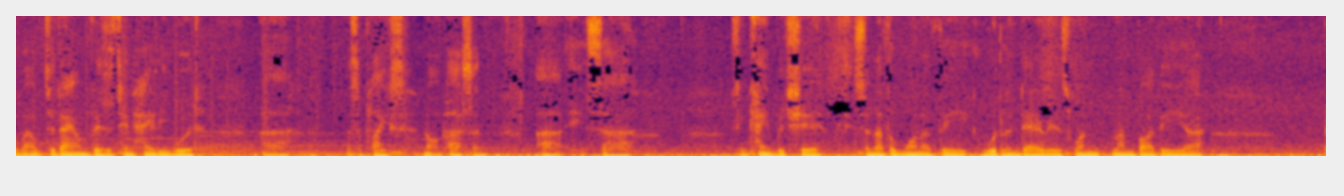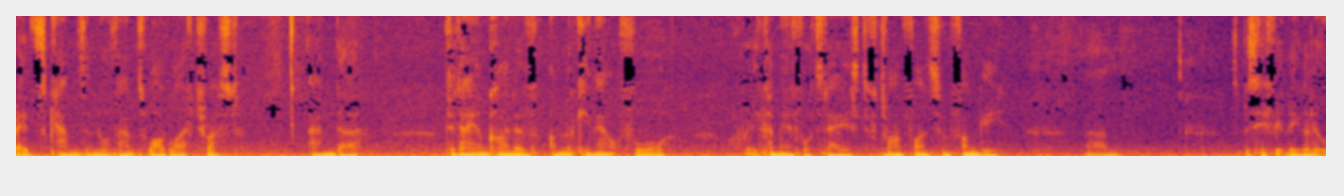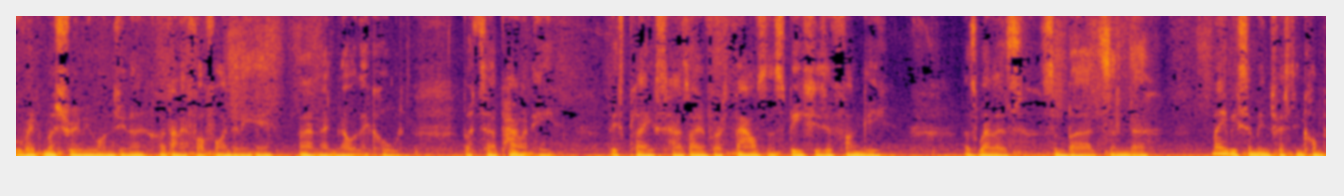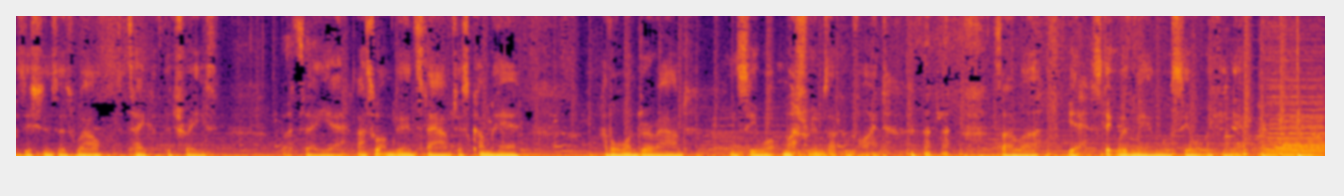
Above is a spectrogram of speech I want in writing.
well. Today I'm visiting Hayley Wood. Uh, that's a place, not a person. Uh, it's, uh, it's in Cambridgeshire. It's another one of the woodland areas one, run by the uh, Beds, Cambs and Northants Wildlife Trust. And uh, today I'm kind of, I'm looking out for, what I really come here for today is to try and find some fungi. Um, specifically the little red mushroomy ones, you know. I don't know if I'll find any here. I don't even know what they're called. But uh, apparently this place has over a thousand species of fungi as well as some birds and uh, maybe some interesting compositions as well to take of the trees. But uh, yeah, that's what I'm doing today. I've just come here, have a wander around and see what mushrooms I can find. so uh, yeah, stick with me and we'll see what we can get.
